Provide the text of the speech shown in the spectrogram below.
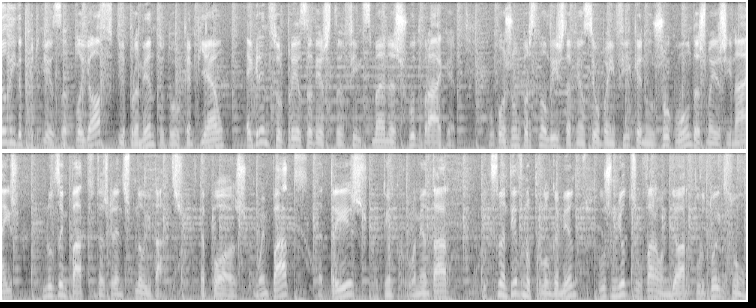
Na Liga Portuguesa Playoff de apuramento do campeão, a grande surpresa deste fim de semana chegou de Braga. O conjunto arsenalista venceu o Benfica no jogo 1 das meias finais, no desempate das grandes penalidades. Após o empate, a 3, no tempo regulamentar, e que se manteve no prolongamento, os miúdos levaram a melhor por 2-1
